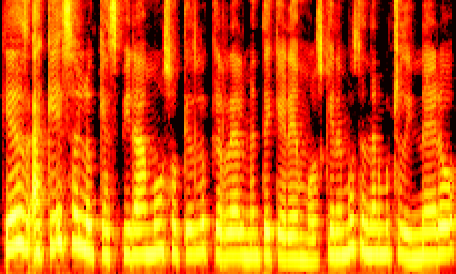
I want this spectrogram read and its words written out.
¿Qué es, ¿A qué es lo que aspiramos o qué es lo que realmente queremos? ¿Queremos tener mucho dinero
